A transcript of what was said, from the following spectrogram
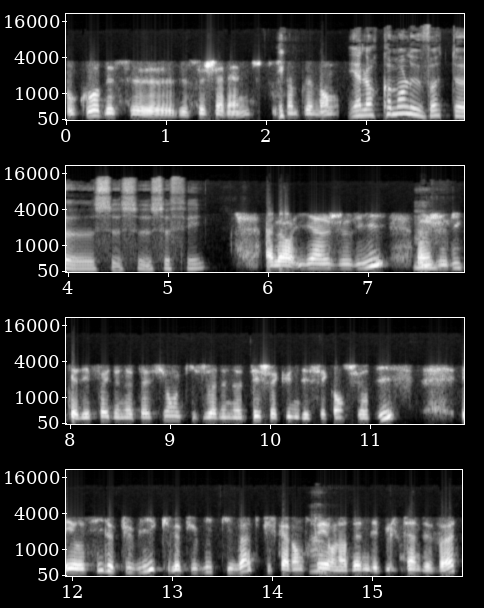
au cours de ce, de ce challenge, tout simplement. Et alors, comment le vote euh, se, se, se, fait? Alors, il y a un jury, un jury qui a des feuilles de notation qui se doit de noter chacune des séquences sur 10, et aussi le public, le public qui vote, puisqu'à l'entrée, ah. on leur donne des bulletins de vote,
